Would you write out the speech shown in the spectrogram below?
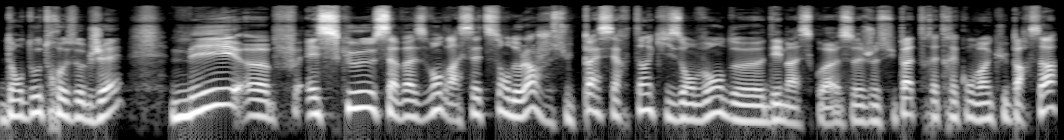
dans d'autres objets. Mais euh, est-ce que ça va se vendre à 700 dollars? Je suis pas certain qu'ils en vendent des masses. Quoi. Je suis pas très très convaincu par ça.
